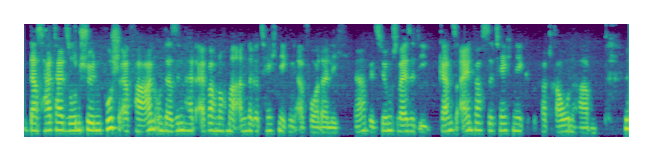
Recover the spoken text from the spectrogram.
das hat halt so einen schönen Push erfahren und da sind halt einfach nochmal andere Techniken erforderlich, ja? beziehungsweise die ganz einfachste Technik Vertrauen haben.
